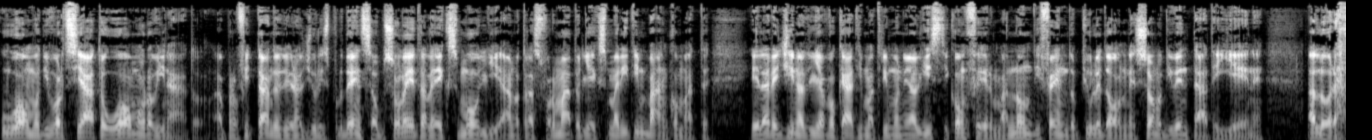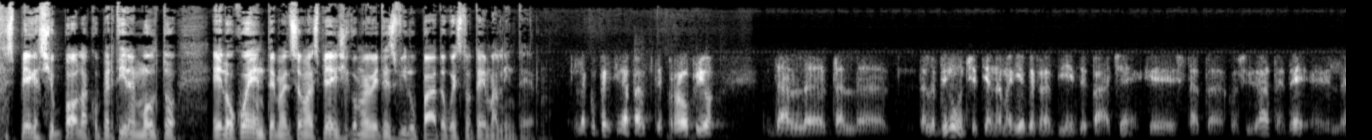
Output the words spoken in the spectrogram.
Uomo divorziato, uomo rovinato. Approfittando di una giurisprudenza obsoleta, le ex mogli hanno trasformato gli ex mariti in bancomat e la regina degli avvocati matrimonialisti conferma non difendo più le donne, sono diventate iene. Allora, spiegaci un po', la copertina è molto eloquente, ma insomma, spiegaci come avete sviluppato questo tema all'interno. La copertina parte proprio dal, dal dalla denuncia di Anna Maria Bernardini De Pace, che è stata considerata ed è la,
